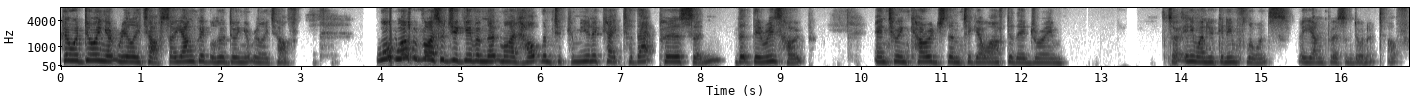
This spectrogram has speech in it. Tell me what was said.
who are doing it really tough? So young people who are doing it really tough. What, what advice would you give them that might help them to communicate to that person that there is hope and to encourage them to go after their dream. So, anyone who can influence a young person doing it tough.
